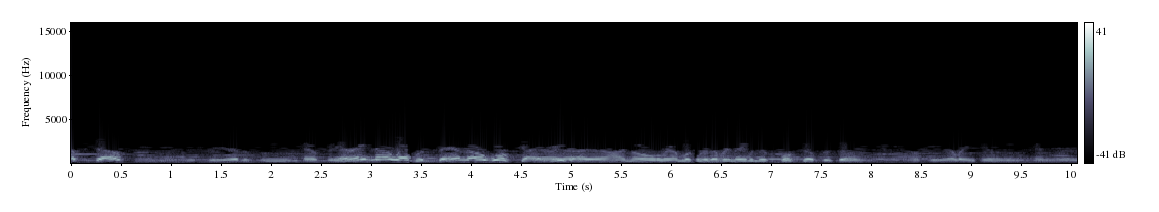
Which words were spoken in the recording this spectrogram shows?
help yourself. Let's see. Edison, Effie. There ain't no Edwards there, no Wolfgang Yeah, either. yeah, yeah, I know. Only I'm looking at every name in this book just the same. I'll see. Ellington, Henry.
